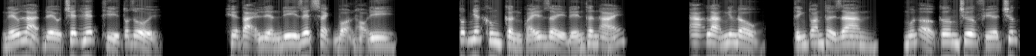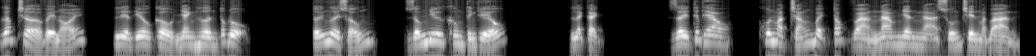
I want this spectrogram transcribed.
Nếu là đều chết hết thì tốt rồi. Hiện tại liền đi giết sạch bọn họ đi. Tốt nhất không cần quấy rầy đến thân ái. ạ à là nghiêng đầu, tính toán thời gian, muốn ở cơm trưa phía trước gấp trở về nói, liền yêu cầu nhanh hơn tốc độ. Tới người sống, giống như không tính thiếu. Lạch cạch. Giây tiếp theo, khuôn mặt trắng bệnh tóc vàng nam nhân ngã xuống trên mặt bàn.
